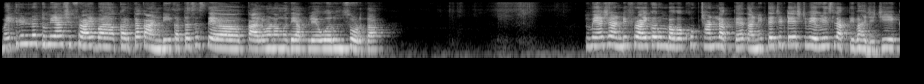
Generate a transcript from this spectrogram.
मैत्रिणीनं तुम्ही अशी फ्राय ब करता का अंडी? का तसंच ते कालवणामध्ये आपले वरून सोडता? तुम्ही अशी अंडी फ्राय करून बघा खूप छान लागतात आणि त्याची टेस्ट वेगळीच लागते भाजीची एक.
